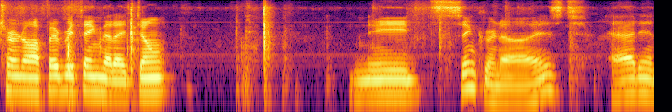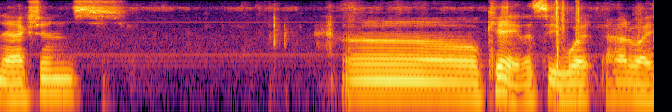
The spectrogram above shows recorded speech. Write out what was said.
turn off everything that I don't need synchronized. Add in actions. Uh, okay, let's see what. How do I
